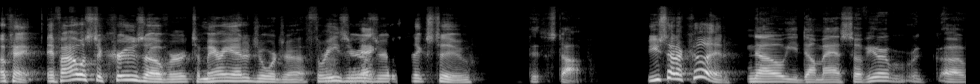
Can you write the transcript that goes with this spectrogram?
Okay, if I was to cruise over to Marietta, Georgia, 30062, Th- Stop. you said I could. No, you dumbass. So if you uh,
